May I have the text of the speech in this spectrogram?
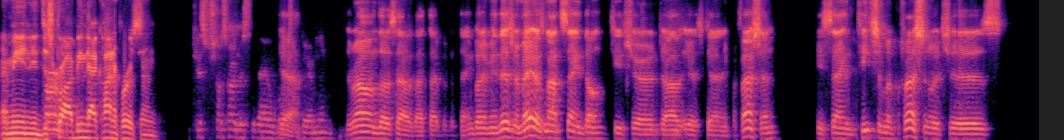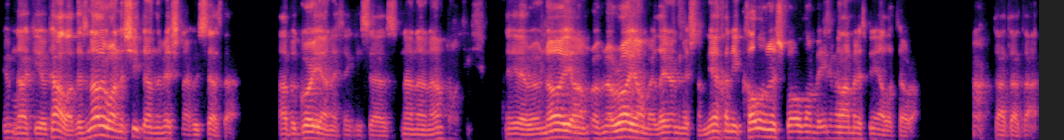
I mean, describing that kind of person. Yeah, the Rambam does have that type of a thing, but I mean, this Rameir is not saying don't teach your job your get any profession. He's saying teach them a profession, which is Naki Okala. There's another one, the Shita in the Mishnah, who says that. Abba Gurion, I think he says. No, no, no. Yeah, Rav Nehorai Omer, later in the Mishnah. Niachani kolonish ba'olam ve'inim elamed esbini ala Torah. Dot, dot, dot.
